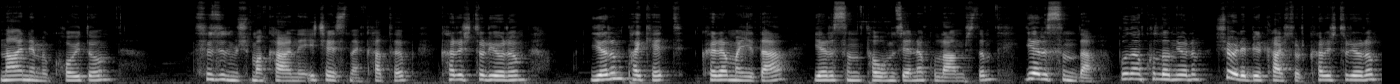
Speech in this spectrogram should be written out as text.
nanemi koydum. Süzülmüş makarnayı içerisine katıp karıştırıyorum. Yarım paket Kremayı da yarısını tavuğun üzerine kullanmıştım. Yarısını da buna kullanıyorum. Şöyle birkaç tur karıştırıyorum.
